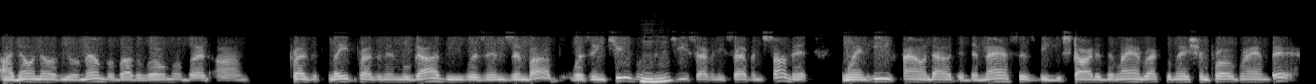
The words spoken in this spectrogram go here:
I don't know if you remember, Brother Wilmer, but um, President, late President Mugabe was in Zimbabwe, was in Cuba mm -hmm. for the mm-hmm. G77 summit when he found out that the masses be, started the land reclamation program there.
